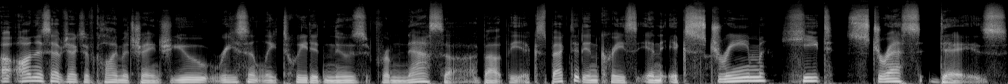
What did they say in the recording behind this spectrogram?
Uh, on the subject of climate change, you recently tweeted news from NASA about the expected increase in extreme heat stress days.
